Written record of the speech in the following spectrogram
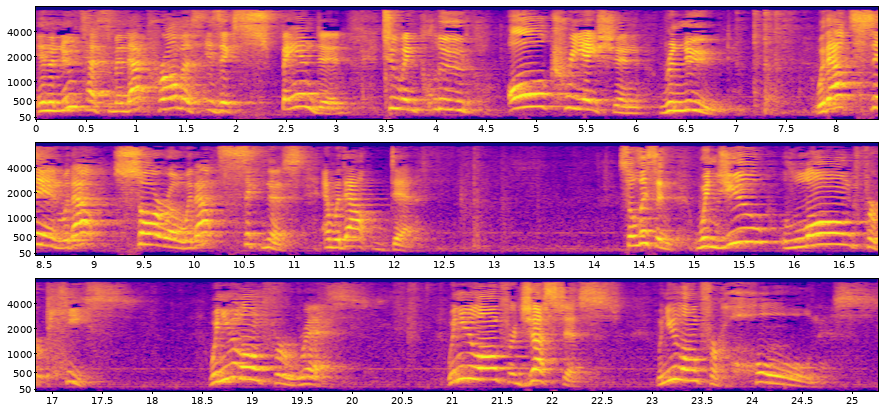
In the New Testament, that promise is expanded to include all creation renewed, without sin, without sorrow, without sickness, and without death. So listen, when you long for peace, when you long for rest, when you long for justice, when you long for wholeness,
